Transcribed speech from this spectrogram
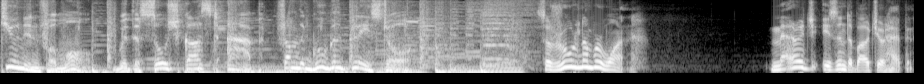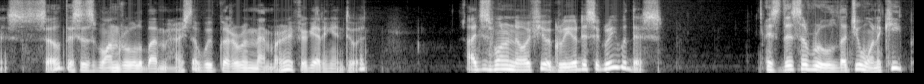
Tune in for more with the Sochcast app from the Google Play Store. So, rule number one marriage isn't about your happiness. So, this is one rule about marriage that we've got to remember if you're getting into it. I just want to know if you agree or disagree with this. Is this a rule that you want to keep?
